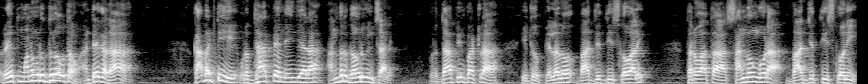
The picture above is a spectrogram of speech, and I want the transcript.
రేపు మనం వృద్ధులు అవుతాం. అంతే కదా? కాబట్టి వృద్ధాప్యాన్ని ఏం చేయాలా? అందరూ గౌరవించాలి. వృద్ధాప్యం పట్ల ఇటు పిల్లలు బాధ్యత తీసుకోవాలి. తర్వాత సంఘం కూడా బాధ్యత తీసుకొని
